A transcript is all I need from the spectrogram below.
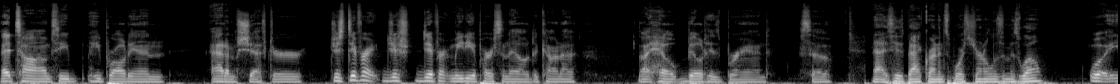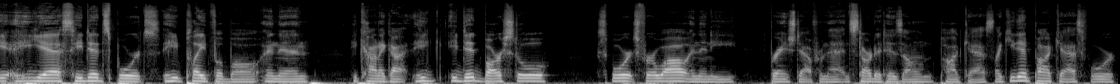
at times he he brought in Adam Schefter, just different just different media personnel to kind of like help build his brand. So Now, is his background in sports journalism as well? well, y- yes, he did sports. He played football, and then he kind of got he he did barstool sports for a while, and then he branched out from that and started his own podcast. Like he did podcasts for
